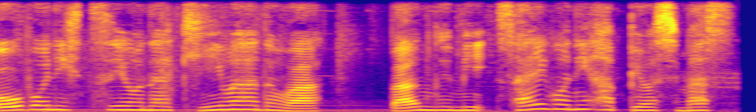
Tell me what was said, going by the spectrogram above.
応募に必要なキーワードは番組最後に発表します。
